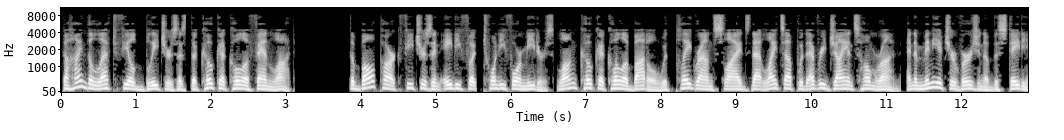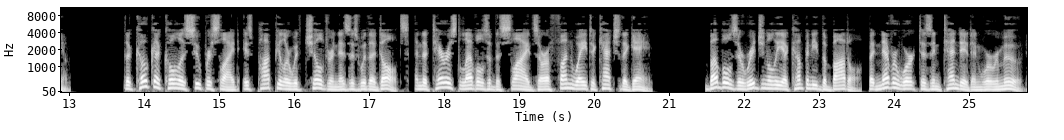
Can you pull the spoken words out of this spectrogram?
Behind the left field bleachers is the Coca-Cola fan lot. The ballpark features an 80-foot (24 meters) long Coca-Cola bottle with playground slides that lights up with every Giants home run, and a miniature version of the stadium. The Coca-Cola Superslide is popular with children as is with adults, and the terraced levels of the slides are a fun way to catch the game. Bubbles originally accompanied the bottle, but never worked as intended and were removed.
